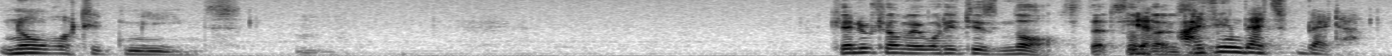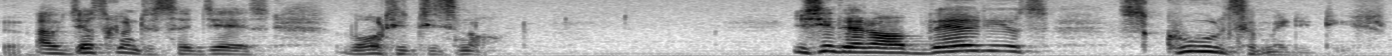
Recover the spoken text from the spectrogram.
know what it means. Can you tell me what it is not? That's sometimes yeah, I think that's better. Yeah. I was just going to suggest what it is not. You see, there are various schools of meditation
